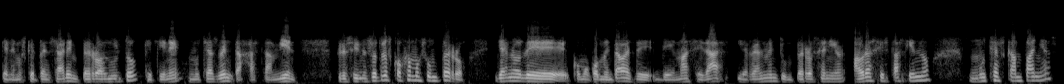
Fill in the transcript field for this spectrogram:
tenemos que pensar en perro adulto que tiene muchas ventajas también. Pero si nosotros cogemos un perro, ya no de, como comentabas, de, de más edad y realmente un perro senior, ahora se está haciendo muchas campañas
